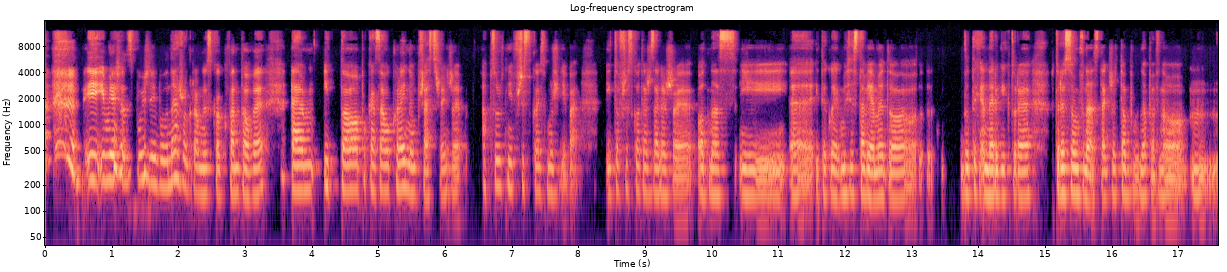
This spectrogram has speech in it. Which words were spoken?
I, I miesiąc później był nasz ogromny skok kwantowy. Um, I to pokazało kolejną przestrzeń, że absolutnie wszystko jest możliwe. I to wszystko też zależy od nas i, e, i tego, jak my się stawiamy do, do tych energii, które, które są w nas. Także to był na pewno, mm,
